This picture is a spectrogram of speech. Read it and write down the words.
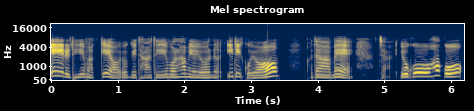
A를 대입할게요. 여기 다 대입을 하면 요는 1이고요. 그 다음에 자, 요거 하고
